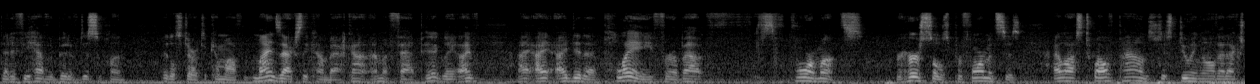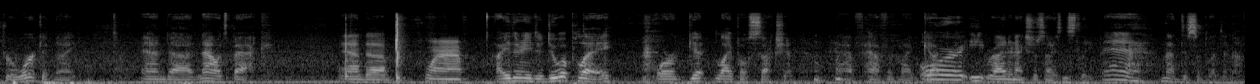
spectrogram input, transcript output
that if you have a bit of discipline, it'll start to come off. Mine's actually come back on. I'm a fat pig. Like I've, I, I, I did a play for about f- four months, rehearsals, performances. I lost 12 pounds just doing all that extra work at night, and uh, now it's back. And uh, Wah. I either need to do a play or get liposuction. have half of my gut. Or eat right and exercise and sleep. eh, not disciplined enough.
